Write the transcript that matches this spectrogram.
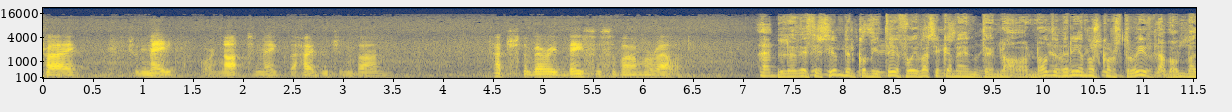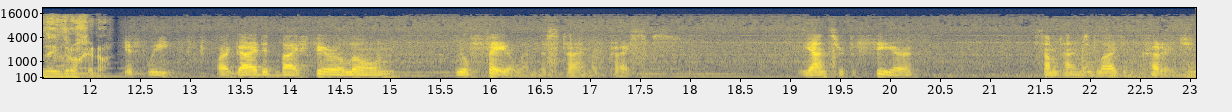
try to make or not to make the hydrogen bomb touch the very basis of our morality. La decisión del comité fue básicamente no, no deberíamos construir la bomba de hidrógeno. If we are guided by fear alone, we'll fail in this time of crisis. The answer to fear sometimes lies in courage.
